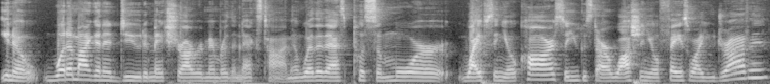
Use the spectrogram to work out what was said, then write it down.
you know, what am I going to do to make sure I remember the next time? And whether that's put some more wipes in your car so you can start washing your face while you're driving,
